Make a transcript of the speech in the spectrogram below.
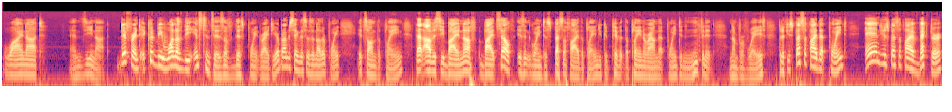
y naught, and z naught different. It could be one of the instances of this point right here, but I'm just saying this is another point. It's on the plane. That obviously by enough by itself isn't going to specify the plane. You could pivot the plane around that point in an infinite number of ways. But if you specify that point and you specify a vector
